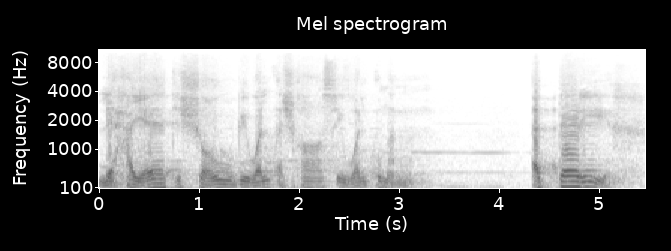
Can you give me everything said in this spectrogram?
لحياة الشعوب والأشخاص والأمم. التاريخ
